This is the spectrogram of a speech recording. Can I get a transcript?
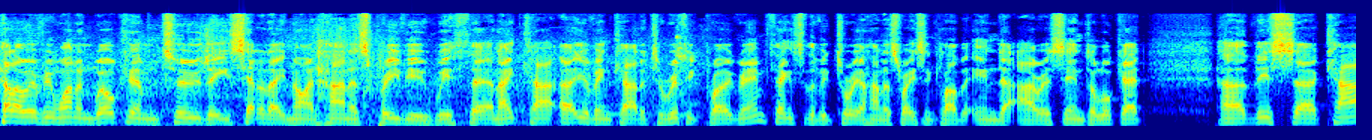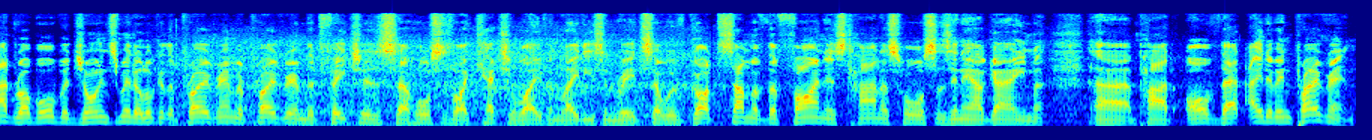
Hello, everyone, and welcome to the Saturday Night Harness Preview with uh, an eight car, uh, event card, a terrific program. Thanks to the Victoria Harness Racing Club and uh, RSN to look at uh, this uh, card. Rob Auber joins me to look at the program, a program that features uh, horses like Catch a Wave and Ladies in Red. So we've got some of the finest harness horses in our game, uh, part of that eight event program.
